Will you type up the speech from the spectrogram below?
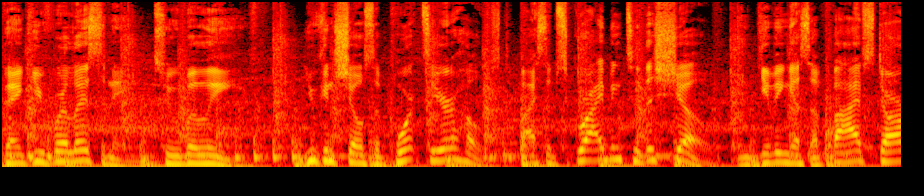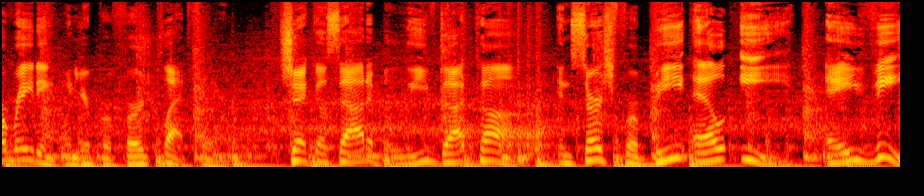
Thank you for listening to Bleav. You can show support to your host by subscribing to the show and giving us a five star rating on your preferred platform. Check us out at Bleav.com and search for B L E A V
